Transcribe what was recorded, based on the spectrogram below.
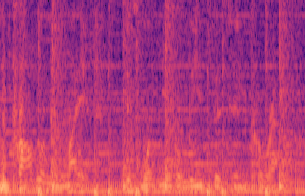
the problem in life is what you believe that's incorrect.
